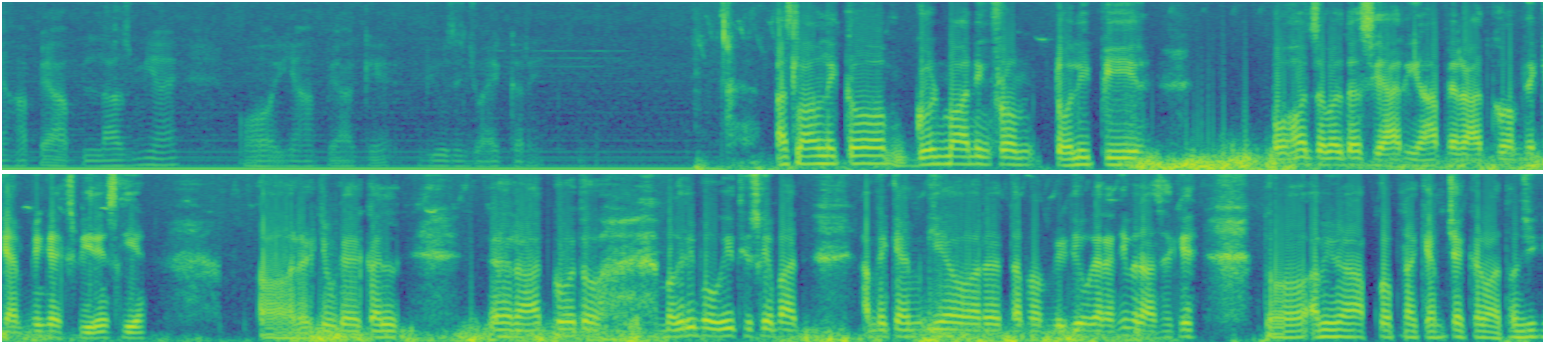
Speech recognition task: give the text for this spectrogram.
यहाँ पे आप लाजमी आए और यहाँ पे आके व्यूज़ इंजॉय करें। अस्सलाम वालेकुम। गुड मॉर्निंग फ्रॉम टोली पीर। बहुत ज़बरदस्त यार, यहाँ पे रात को हमने कैंपिंग का एक्सपीरियंस किया। और क्योंकि कल रात को तो मगरिब हो गई थी उसके बाद हमने कैम्प किया और तब हम वीडियो वगैरह नहीं बना सके। तो अभी मैं आपको अपना कैम्प चेक करवाता हूँ जी।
